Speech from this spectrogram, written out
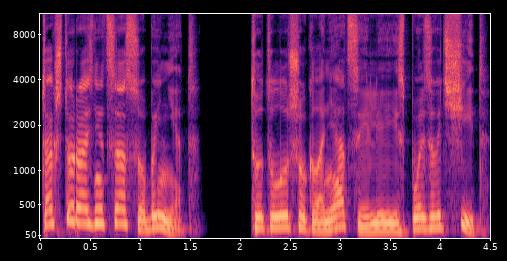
так что разницы особой нет. Тут лучше уклоняться или использовать щит.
